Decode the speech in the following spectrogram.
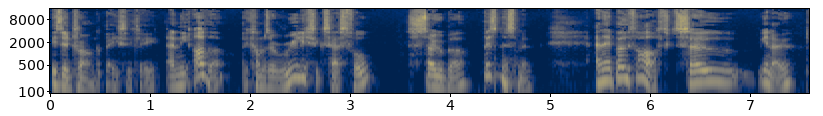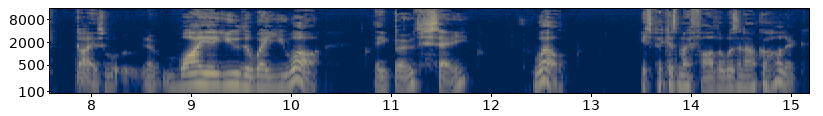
is a drunk basically, and the other becomes a really successful, sober businessman. And they're both asked, so, you know, guys, you know, why are you the way you are? They both say, well, it's because my father was an alcoholic.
